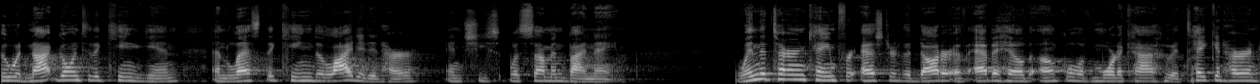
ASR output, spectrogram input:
who would not go into the king again unless the king delighted in her and she was summoned by name. When the turn came for Esther, the daughter of Abihail, the uncle of Mordecai, who had taken her and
